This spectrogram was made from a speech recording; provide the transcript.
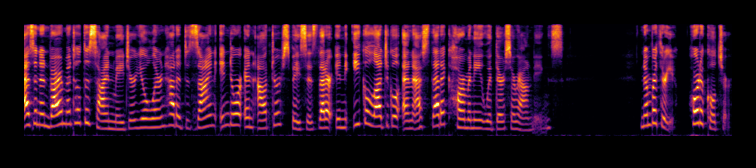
As an environmental design major, you'll learn how to design indoor and outdoor spaces that are in ecological and aesthetic harmony with their surroundings. Number three, horticulture.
